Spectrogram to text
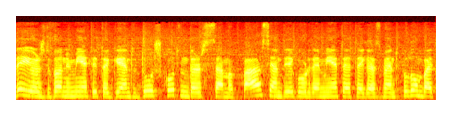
dhe i është vënë mjetit të Gent Dushkut, ndërsa më pas janë djegur dhe mjetet e Gazment Pëllumbajt.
